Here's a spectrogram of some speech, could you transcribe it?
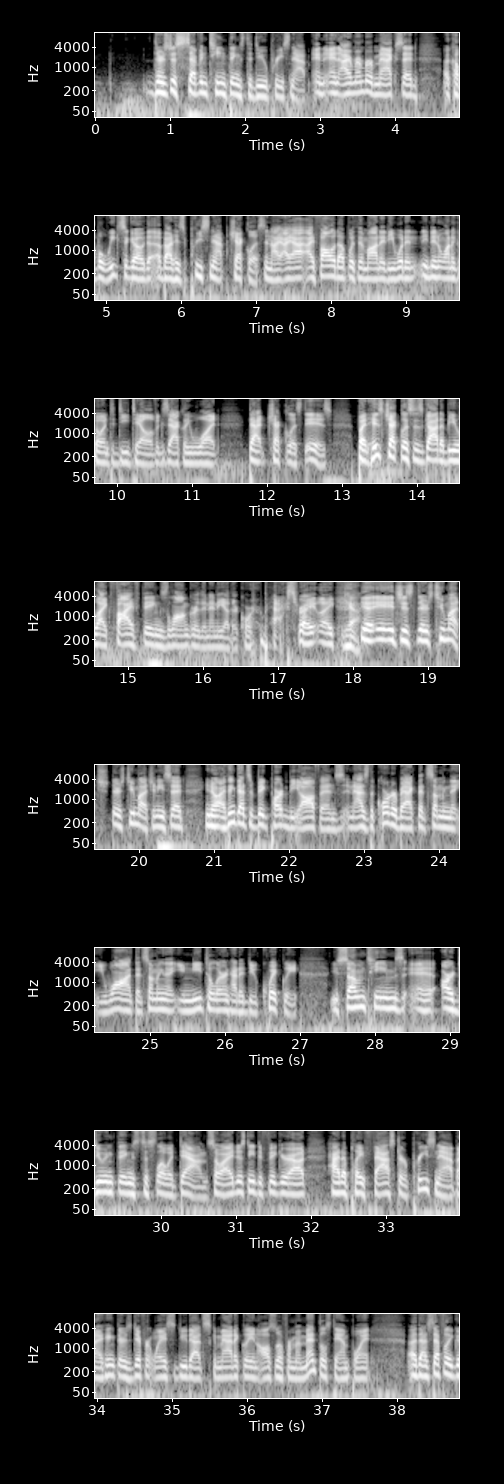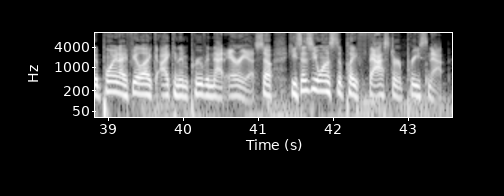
there's just 17 things to do pre-snap. And and I remember Mac said a couple weeks ago that, about his pre-snap checklist. And I, I I followed up with him on it. He wouldn't he didn't want to go into detail of exactly what that checklist is. But his checklist has got to be like five things longer than any other quarterbacks, right? Like, yeah, yeah, it's just there's too much. There's too much. And he said, you know, I think that's a big part of the offense. And as the quarterback, that's something that you want. That's something that you need to learn how to do quickly. Some teams uh, are doing things to slow it down. So I just need to figure out how to play faster pre snap. And I think there's different ways to do that schematically and also from a mental standpoint uh, that's definitely a good point. I feel like I can improve in that area. So he says he wants to play faster pre snap.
